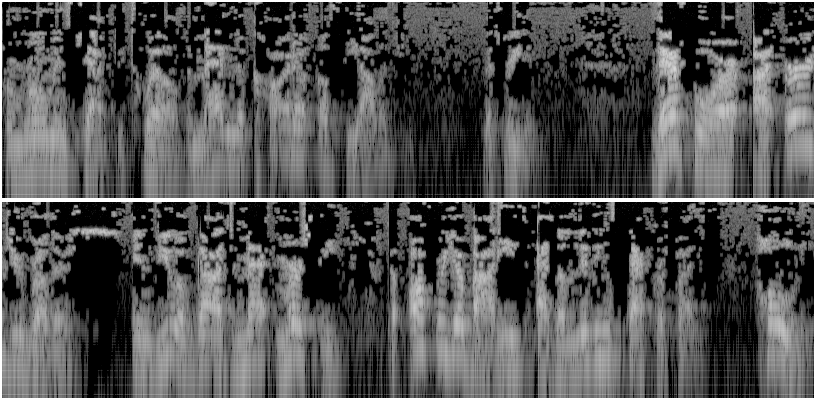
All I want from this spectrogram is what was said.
from Romans chapter 12, the Magna Carta of Theology. Let's read it. Therefore, I urge you, brothers, in view of God's mercy, to offer your bodies as a living sacrifice, holy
